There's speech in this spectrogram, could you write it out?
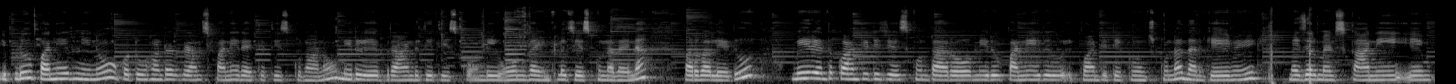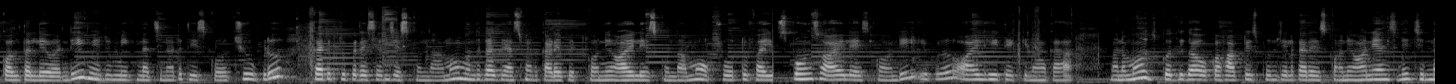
ఇప్పుడు పన్నీర్ నేను ఒక టూ హండ్రెడ్ గ్రామ్స్ పన్నీర్ అయితే తీసుకున్నాను. మీరు ఏ బ్రాండ్ది తీసుకోండి ఓన్గా ఇంట్లో చేసుకున్నదైనా పర్వాలేదు. మీరు ఎంత క్వాంటిటీ చేసుకుంటారో మీరు పన్నీర్ క్వాంటిటీ ఎక్కువ ఉంచుకున్నా దానికి ఏమి మెజర్మెంట్స్ కానీ ఏం కొలతలు లేవండి. మీరు మీకు నచ్చినట్టు తీసుకోవచ్చు. ఇప్పుడు కర్రీ ప్రిపరేషన్ చేసుకుందాము. ముందుగా గ్యాస్ మీద కడాయి పెట్టుకొని ఆయిల్ వేసుకుందాము. ఒక four to five spoons oil వేసుకోండి. ఇప్పుడు ఆయిల్ హీట్ ఎక్కినాక మనము కొద్దిగా ఒక హాఫ్ టీ స్పూన్ జీలకర్ర వేసుకొని ఆనియన్స్ని చిన్న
